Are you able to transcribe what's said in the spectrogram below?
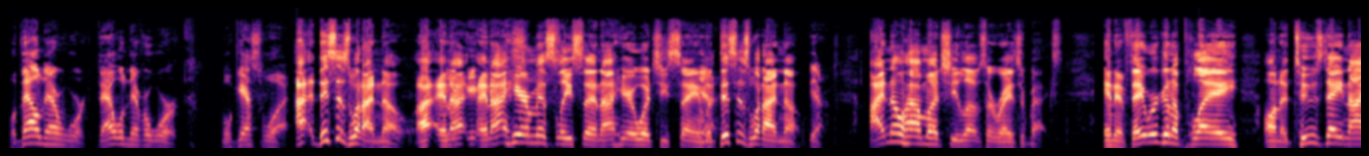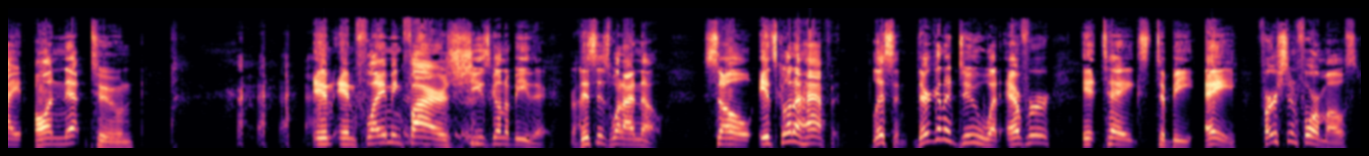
"Well, that'll never work. That will never work." Well, guess what? I, this is what I know, I, and I It- it- and I hear Miss Lisa, and I hear what she's saying, Yeah. but this is what I know. Yeah. I know how much she loves her Razorbacks, and if they were going to play on a Tuesday night on Neptune in in flaming fires, she's going to be there. This is what I know. So it's going to happen. Listen, they're going to do whatever it takes to be a first and foremost.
